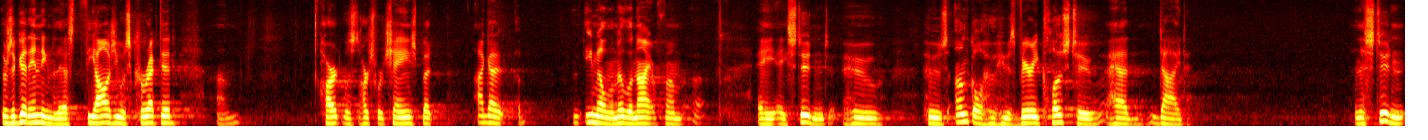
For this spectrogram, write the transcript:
there's a good ending to this. Theology was corrected, um, heart was, hearts were changed, but I got a, email in the middle of the night from uh, a, a student who, whose uncle, who he was very close to, had died. And the student,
